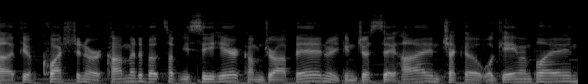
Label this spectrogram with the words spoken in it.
Uh, if you have a question or a comment about something you see here, come drop in, or you can just say hi and check out what game I'm playing.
